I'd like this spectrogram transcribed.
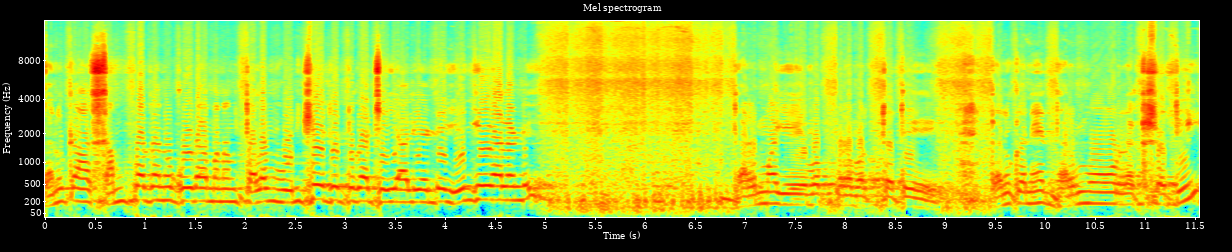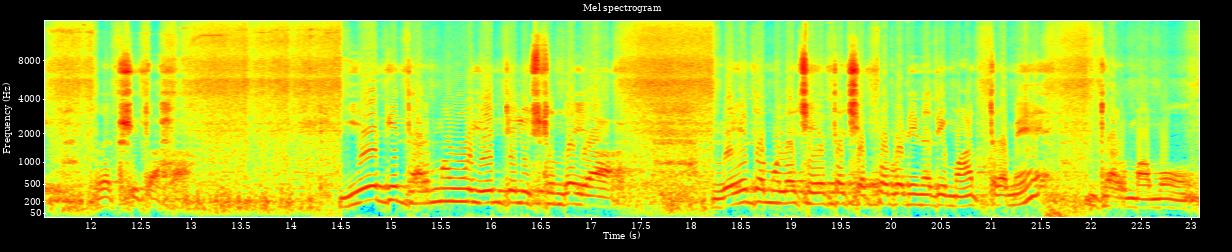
కనుక ఆ సంపదను కూడా మనం తలం వంచేటట్టుగా చేయాలి అంటే ఏం చేయాలండి? ధర్మ ఏవ ప్రవర్తతే. కనుకనే ధర్మో రక్షతి రక్షిత. ఏది ధర్మము ఏం తెలుస్తుందయ్యా? వేదముల చేత చెప్పబడినది మాత్రమే ధర్మము.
